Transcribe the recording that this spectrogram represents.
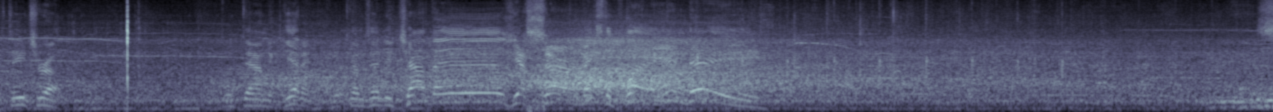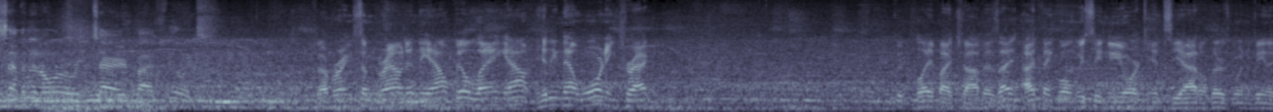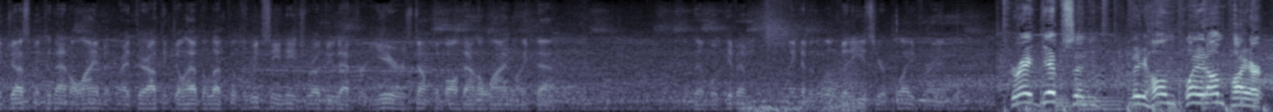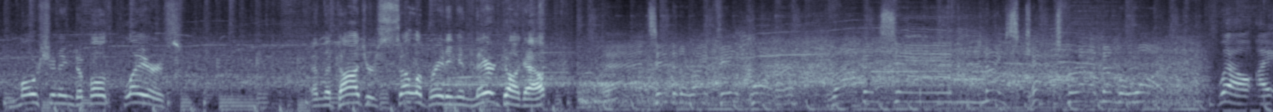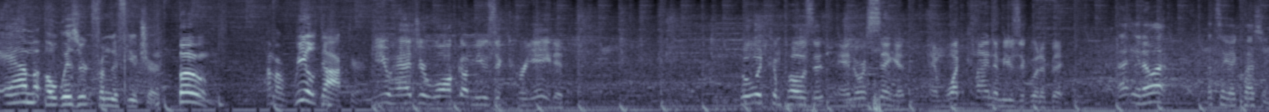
Off to Ichiro. Look down to get it. Here comes Endy Chavez. Yes, sir. Makes the play. Endy. Seven in a row retired by Felix. Covering some ground in the outfield, laying out, hitting that warning track. Good play by Chavez. I, I think when we see New York in Seattle, there's going to be an adjustment to that alignment right there. I think they'll have the left fielder. We've seen Ichiro do that for years, dump the ball down the line like that. And then we'll give him, make it a little bit easier play for him. Greg Gibson, the home plate umpire, motioning to both players. And the Dodgers celebrating in their dugout. That's into the right field corner. Robinson, nice catch for out number one. Well, I am a wizard from the future. Boom. I'm a real doctor. You had your walk-up music created, who would compose it and or sing it, and what kind of music would it be? Uh, you know what? That's a good question.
